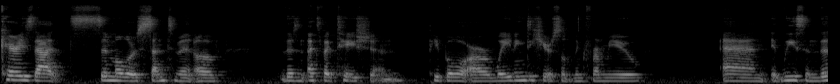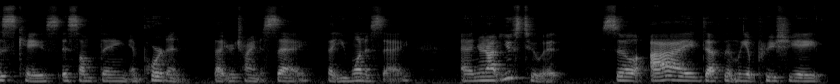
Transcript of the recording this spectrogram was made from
carries that similar sentiment of there's an expectation. People are waiting to hear something from you, and at least in this case, is something important that you're trying to say, that you want to say, and you're not used to it. So I definitely appreciate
